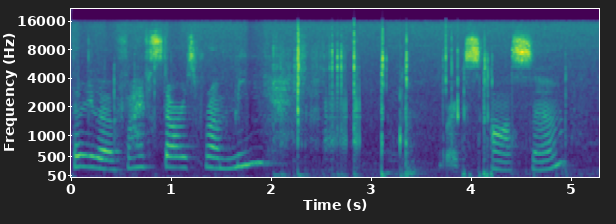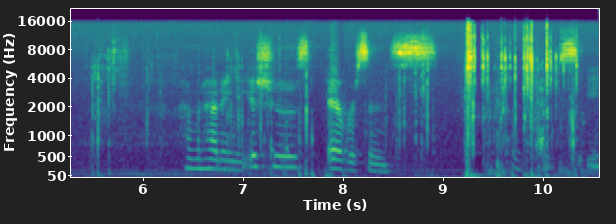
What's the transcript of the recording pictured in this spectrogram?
there you go. Five stars from me. Works awesome. Haven't had any issues ever since. Let's see.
